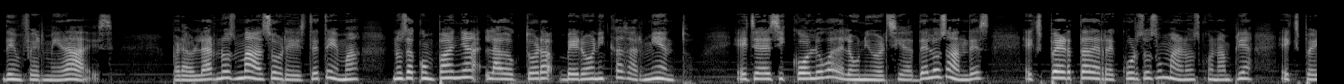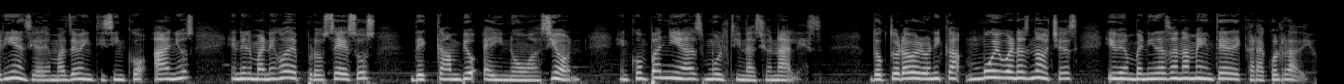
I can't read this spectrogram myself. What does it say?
de enfermedades. Para hablarnos más sobre este tema, nos acompaña la doctora Verónica Sarmiento. Ella es psicóloga de la Universidad de los Andes, experta de recursos humanos con amplia experiencia de más de 25 años en el manejo de procesos de cambio e innovación en compañías multinacionales. Doctora Verónica, muy buenas noches y bienvenida sanamente de Caracol Radio.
